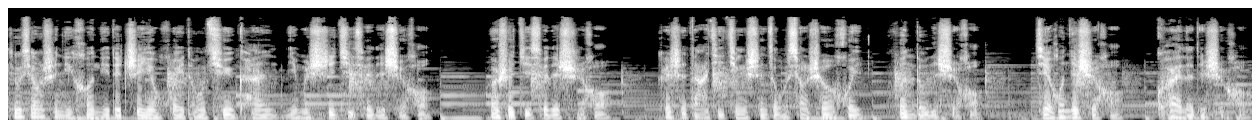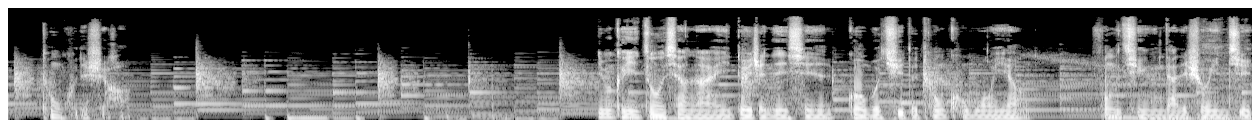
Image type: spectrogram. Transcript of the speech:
就像是你和你的挚友回头去看你们十几岁的时候，二十几岁的时候，开始打起精神走向社会奋斗的时候，结婚的时候，快乐的时候，痛苦的时候，你们可以坐下来，对着那些过不去的痛苦模样，风轻云淡的说一句：“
